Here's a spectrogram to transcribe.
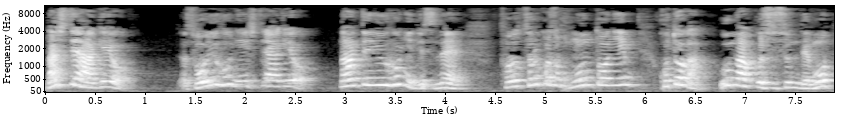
出してあげよう。そういうふうにしてあげよう。なんていうふうにですね、それこそ本当にことがうまく進んでも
